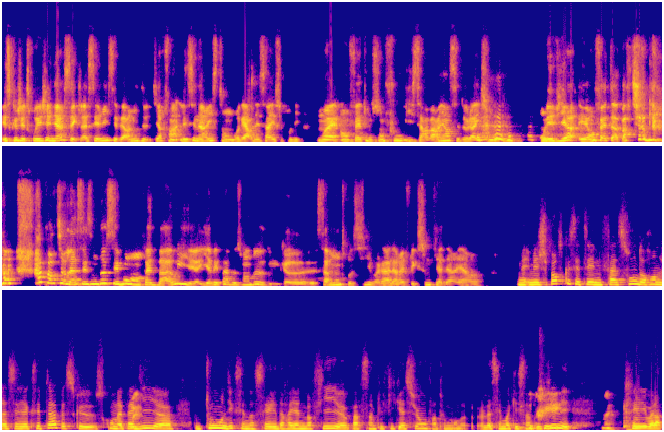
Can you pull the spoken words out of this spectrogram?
Et ce que j'ai trouvé génial, c'est que la série s'est permis de dire, enfin, les scénaristes ont regardé ça et se sont dit, ouais, en fait, on s'en fout, ils servent à rien, ces deux-là, ils sont on les vire. Et en fait, à partir de la, à partir de la saison 2, c'est bon, en fait, bah oui, il n'y avait pas besoin d'eux. Donc, ça montre aussi, voilà, la réflexion qu'il y a derrière. Mais, mais, je pense que c'était une façon de rendre la série acceptable parce que ce qu'on n'a pas dit, euh, donc tout le monde dit que c'est une série de Ryan Murphy euh, par simplification. Enfin, tout le monde. Là, c'est moi qui simplifie, mais ouais. créé, voilà.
